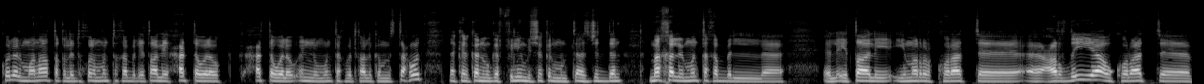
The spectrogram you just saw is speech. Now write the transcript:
كل المناطق لدخول المنتخب الإيطالي حتى ولو حتى ولو إنه المنتخب الإيطالي كان مستحوذ لكن كانوا مقفلين بشكل ممتاز جدا ما خلوا المنتخب ال- الإيطالي يمرر كرات آه، عرضية أو كرات آه،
